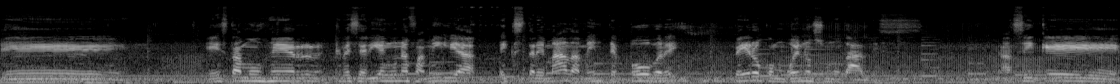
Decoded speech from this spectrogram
Eh, esta mujer crecería en una familia extremadamente pobre, pero con buenos modales. Así que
